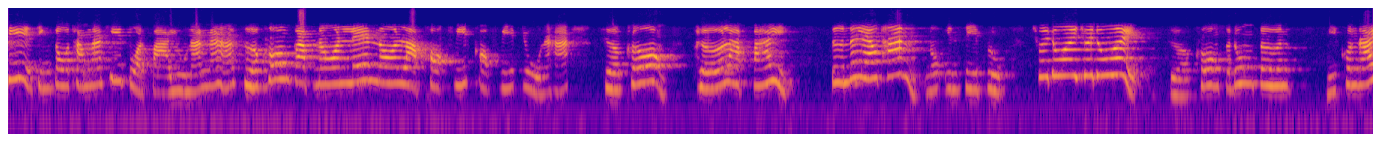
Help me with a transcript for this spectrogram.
ที่สิงโตทำหน้าที่ตรวจป่าอยู่นั้นนะคะ เสือโคร่งกลับนอนเล่นนอนหลับขอกฟีดขอกฟีดอยู่นะคะ เสือโคร่งเผลอหลับไป ตื่นได้แล้วท่านนกอินทรีปลุก ช่วยด้วย ช่วยด้วย เสือโคร่งสะดุ้งตื่น มีคนร้าย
